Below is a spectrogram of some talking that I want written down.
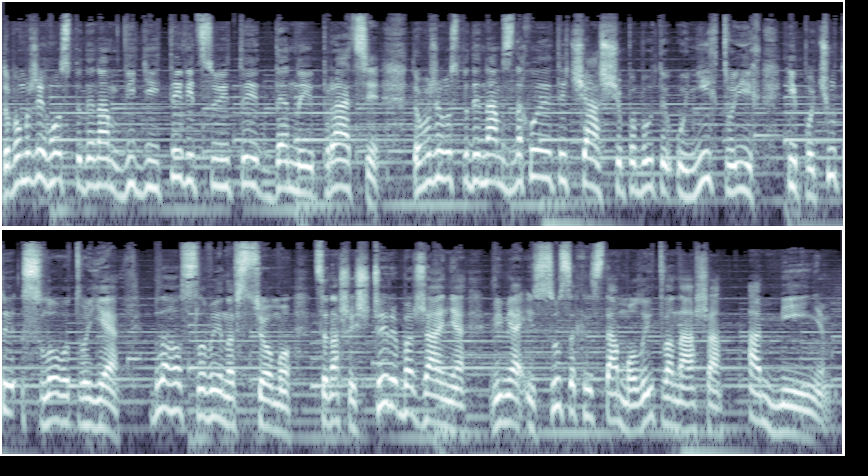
Допоможи, Господи, нам відійти від суєти денної праці. Допоможи, Господи, нам знаходити час, щоб побути у ніг Твоїх і почути Слово Твоє. Благослови нас в цьому. Це наше щире бажання в ім'я Ісуса Христа, молитва наша. Амінь.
